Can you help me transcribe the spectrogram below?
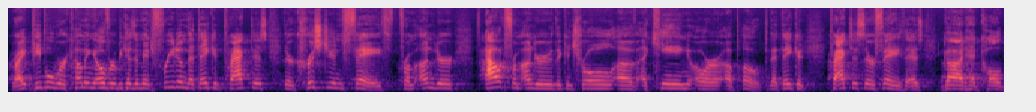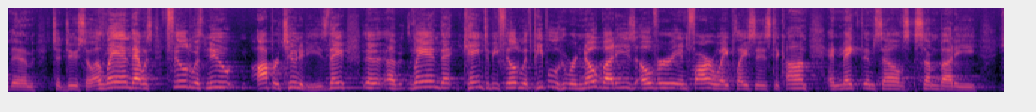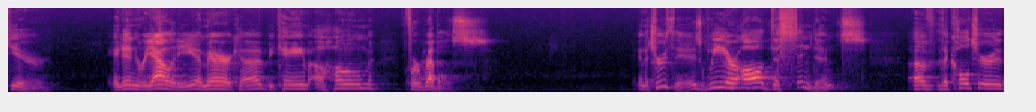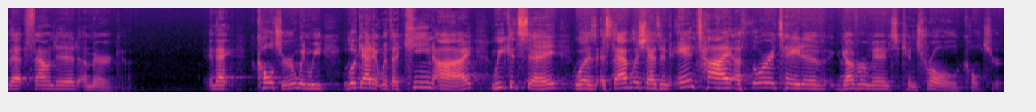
right? People were coming over because it meant freedom that they could practice their Christian faith from under out from under the control of a king or a pope, that they could practice their faith as God had called them to do so. A land that was filled with new opportunities, they, a land that came to be filled with people who were nobodies over in faraway places to come and make themselves somebody here. And in reality, America became a home for rebels. And the truth is, we are all descendants of the culture that founded America. And that culture, when we look at it with a keen eye, we could say was established as an anti authoritative government control culture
